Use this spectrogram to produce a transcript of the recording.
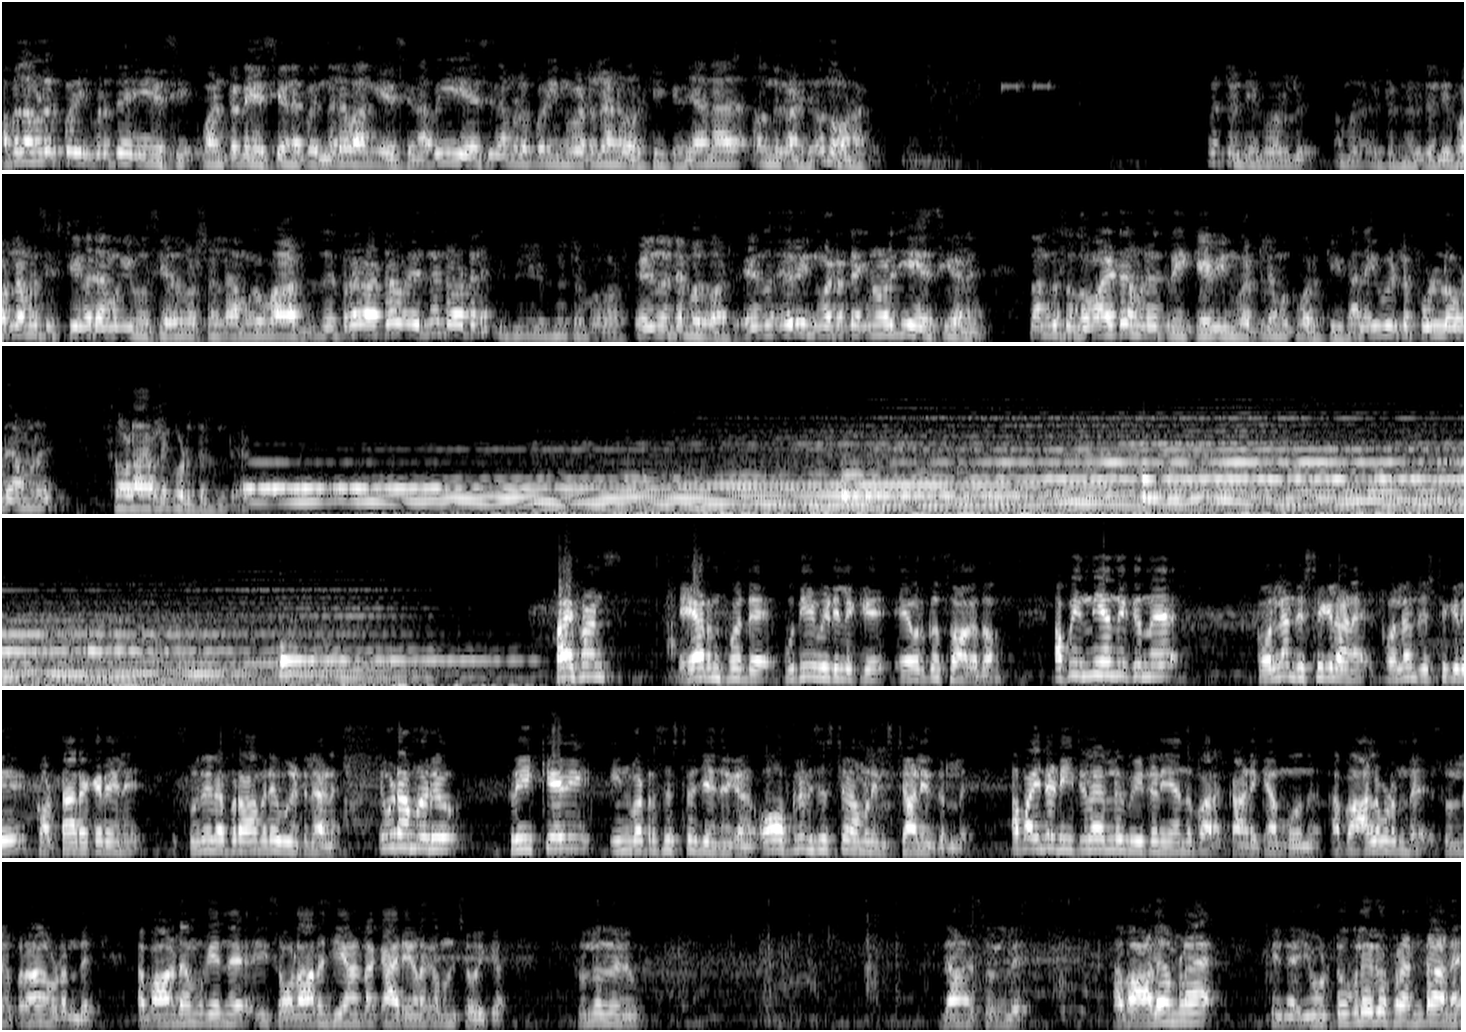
അപ്പൊ നമ്മളിപ്പോ ഇവിടുത്തെ A C one ton A C ആണ് ഇപ്പൊ ഇന്നലെ വാങ്ങിയ എ സി ആണ് അപ്പൊ ഈ എ സി നമ്മളിപ്പോ ഇൻവെർട്ടറിലാണ് വർക്ക് ചെയ്യുന്നത് ഞാൻ ഒന്ന് കാണിച്ചു. ഒന്ന് ഓണാക്കും. ട്വന്റി ഫോറിൽ നമ്മൾ ഇട്ടിട്ടുണ്ട്. ട്വന്റി ഫോറിൽ നമ്മൾ സിക്സ്റ്റി വരെ നമുക്ക് യൂസ് ചെയ്യാതെ പ്രശ്നമില്ല. നമുക്ക് വാട്ട് എത്ര വാട്ട് വരുന്ന ടോട്ടൽ എഴുന്നൂറ്റമ്പത് വാട്ട് ഒരു ഇൻവെർട്ടർ ടെക്നോളജി എ സി ആണ്. നമുക്ക് സുഖമായിട്ട് നമ്മൾ ത്രീ കെ വി ഇൻവെർട്ടറിൽ നമുക്ക് വർക്ക് ചെയ്യും. കാരണം ഈ വീട്ടിൽ ഫുൾ ലോഡ് നമ്മൾ സോളാറിൽ കൊടുത്തിട്ടുണ്ട്. ഹായ് ഫ്രണ്ട്സ് എ ആർ ഇൻഫോന്റെ പുതിയ വീഡിയോയിലേക്ക് ഏവർക്കും സ്വാഗതം. അപ്പോൾ ഇന്ന് ഞാൻ നിൽക്കുന്നത് കൊല്ലം ഡിസ്ട്രിക്റ്റിലാണ് കൊല്ലം ഡിസ്ട്രിക്റ്റിൽ കൊട്ടാരക്കരയിൽ സുനിൽ അബ്രാമിന്റെ വീട്ടിലാണ്. ഇവിടെ നമ്മളൊരു three K V inverter system ചെയ്തിരിക്കുകയാണ്. ഓഫ് ഗ്രിഡ് സിസ്റ്റം നമ്മൾ ഇൻസ്റ്റാൾ ചെയ്തിട്ടുള്ളത്. അപ്പോൾ അതിന്റെ ഡീറ്റെയിൽ ആയിട്ടുള്ള വീഡിയോ ഞാൻ കാണിക്കാൻ പോകുന്നത്. അപ്പൊ ആളിവിടെ ഉണ്ട് സുനിൽ അബ്രാം ഇവിടെ ഉണ്ട് അപ്പോൾ അവിടെ നമുക്ക് തന്നെ ഈ സോളാർ ചെയ്യാനുള്ള കാര്യങ്ങളൊക്കെ നമ്മൾ ചോദിക്കാം. സുനിൽ ഒന്ന് ഇതാണ് സുനിൽ അപ്പൊ ആൾ നമ്മളെ പിന്നെ യൂട്യൂബിലെ ഒരു ഫ്രണ്ടാണ്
